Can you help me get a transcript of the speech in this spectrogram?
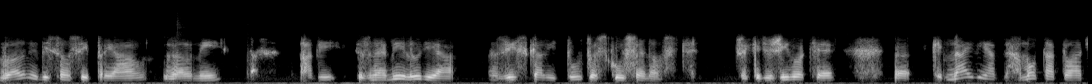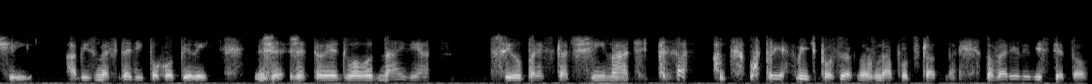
Veľmi by som si prial, veľmi, aby sme my ľudia získali túto skúsenosť. Že keď v živote, e, keď najviac hmota tlačí, aby sme vtedy pochopili, že, že to je dôvod najviac si ju prestať všímať a upriamiť pozornosť na podstatné. No verili by ste to?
